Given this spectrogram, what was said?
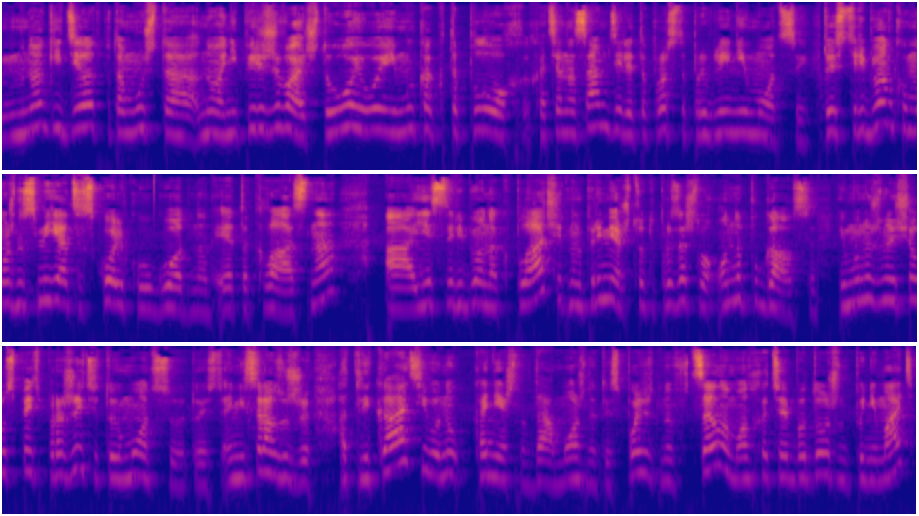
Многие делают, потому что, ну, они переживают, что ой-ой, ему как-то плохо. Хотя на самом деле это просто проявление эмоций. То есть ребенку можно смеяться сколько угодно, это классно. А если ребенок плачет, ну, например, что-то произошло, он напугался. Ему нужно еще успеть прожить эту эмоцию. То есть они сразу же отвлекать его. Ну, конечно, да, можно это использовать, но в целом он хотя бы должен понимать,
